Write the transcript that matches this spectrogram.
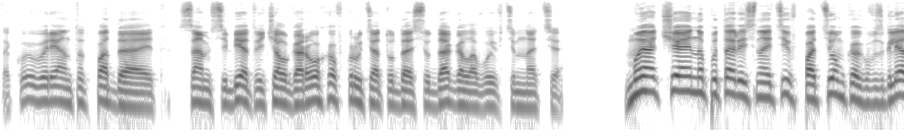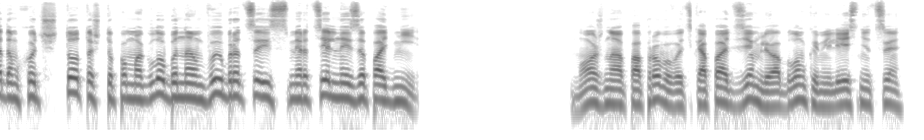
Такой вариант отпадает, сам себе отвечал Горохов, крутя туда-сюда головой в темноте. Мы отчаянно пытались найти в потемках взглядом хоть что-то, что помогло бы нам выбраться из смертельной западни. Можно попробовать копать землю обломками лестницы,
